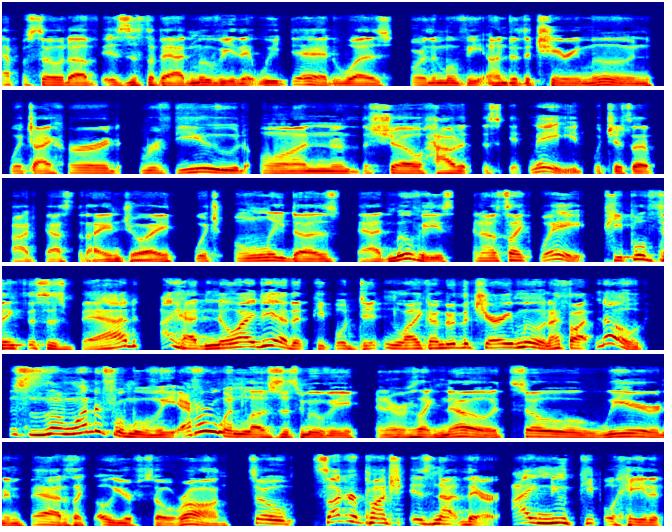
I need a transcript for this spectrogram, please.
episode of Is This a Bad Movie that we did was for the movie Under the Cherry Moon, which I heard reviewed on the show How Did This Get Made, which is a podcast that I enjoy, which only does bad movies. And I was like, wait, people think this is bad? I had no idea that people didn't like Under the Cherry Moon. I thought, no, this is a wonderful movie. Everyone loves this movie. And it was like, no, it's so weird and bad. It's like, oh, you're so wrong. So Sucker Punch is not there. I knew people hated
